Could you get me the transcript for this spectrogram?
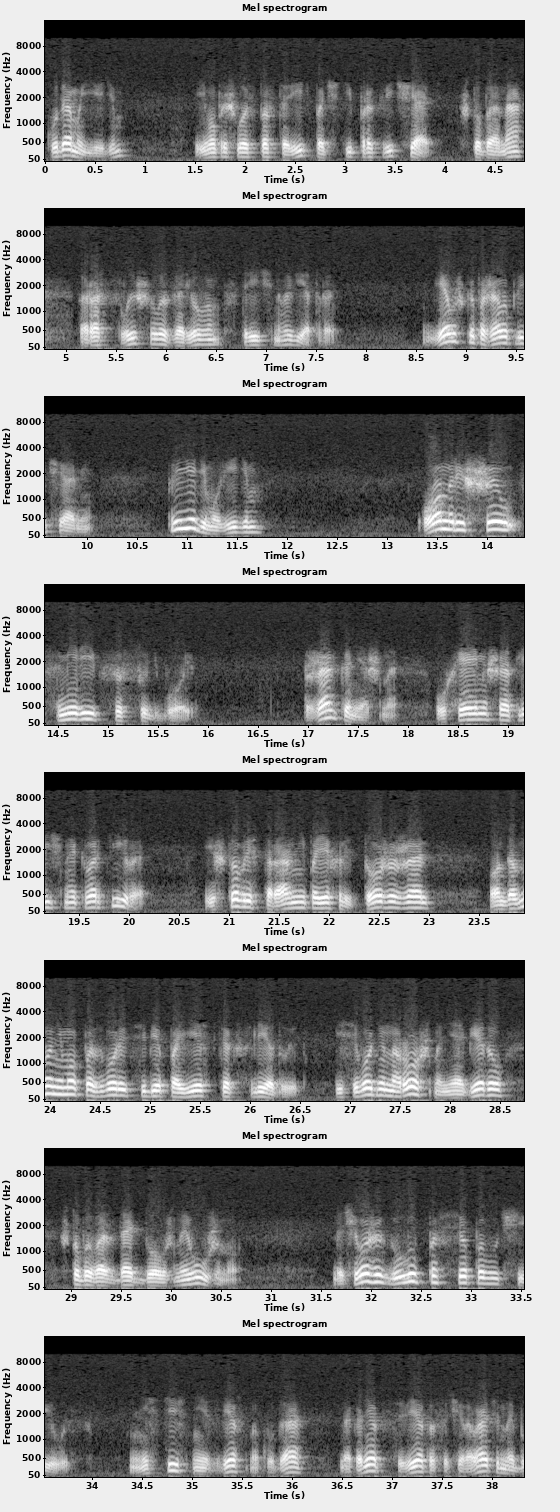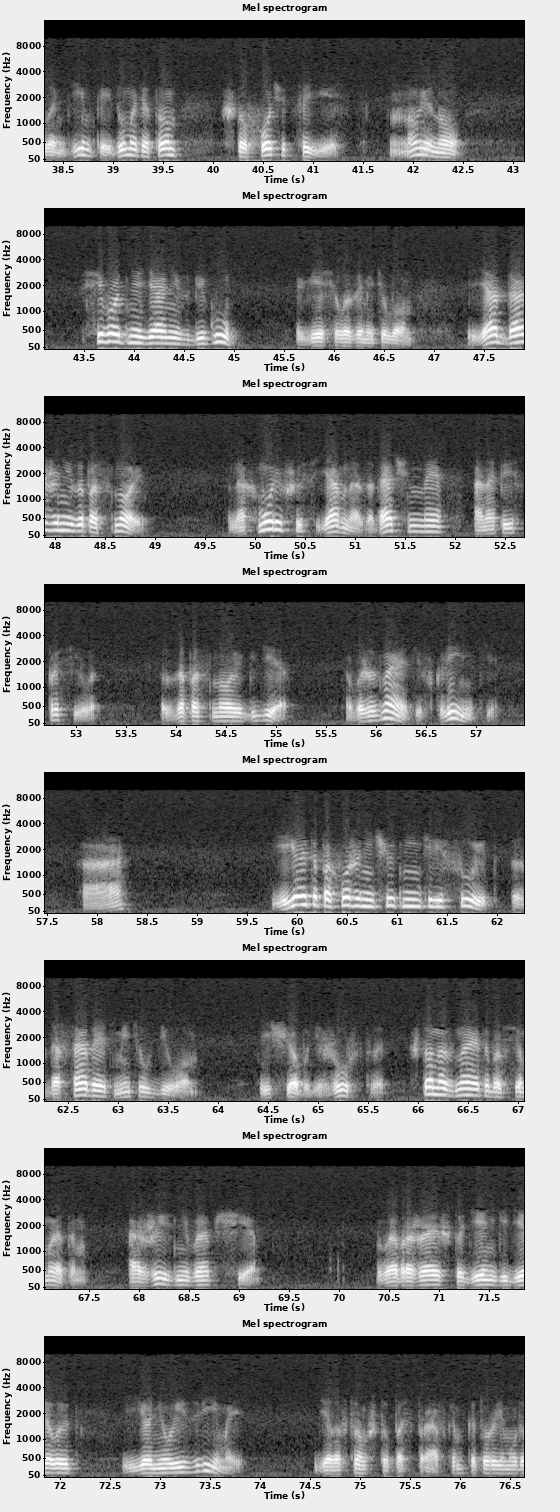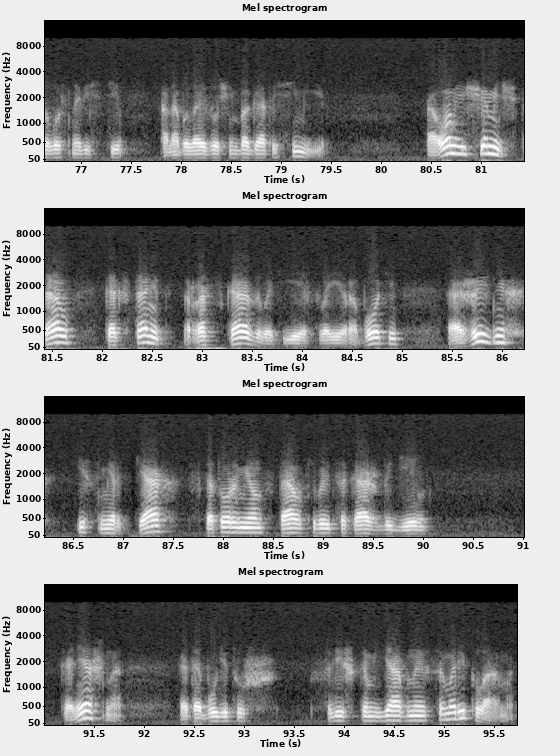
«Куда мы едем?» Ему пришлось повторить, почти прокричать, чтобы она расслышала за ревом встречного ветра. Девушка пожала плечами. «Приедем, увидим». Он решил смириться с судьбой. Жаль, конечно, у Хеймиша отличная квартира, и что в ресторан не поехали, тоже жаль. Он давно не мог позволить себе поесть как следует, и сегодня нарочно не обедал, чтобы воздать должное ужину. До чего же глупо все получилось. Нестись неизвестно куда, наконец света с очаровательной блондинкой и думать о том, что хочется есть. Ну и ну. «Сегодня я не сбегу», — весело заметил он. «Я даже не запасной». Нахмурившись, явно озадаченная, она переспросила. «Запасной где? Вы же знаете, в клинике». «А, ее это, похоже, ничуть не интересует, с досадой отметил Дион. Еще бы дежурство. Что она знает обо всем этом? О жизни вообще. Воображает, что деньги делают ее неуязвимой. Дело в том, что по справкам, которые ему удалось навести, она была из очень богатой семьи. А он еще мечтал как станет рассказывать ей о своей работе, о жизнях и смертях, с которыми он сталкивается каждый день. Конечно, это будет уж слишком явная самореклама.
